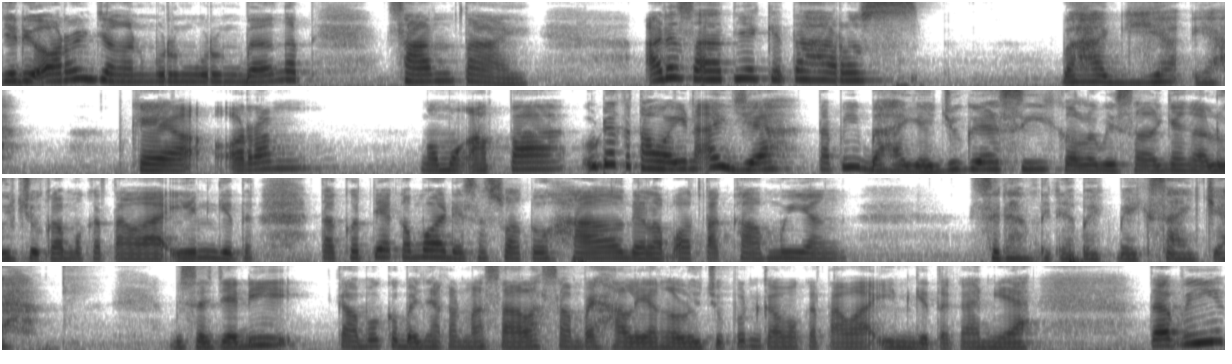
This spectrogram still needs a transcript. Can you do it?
Jadi orang jangan murung-murung banget, santai. Ada saatnya kita harus bahagia ya. Kayak orang ngomong apa, udah ketawain aja. Tapi bahaya juga sih kalau misalnya nggak lucu kamu ketawain gitu. Takutnya kamu ada sesuatu hal dalam otak kamu yang sedang tidak baik-baik saja. Bisa jadi kamu kebanyakan masalah sampai hal yang gak lucu pun kamu ketawain gitu kan ya. Tapi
